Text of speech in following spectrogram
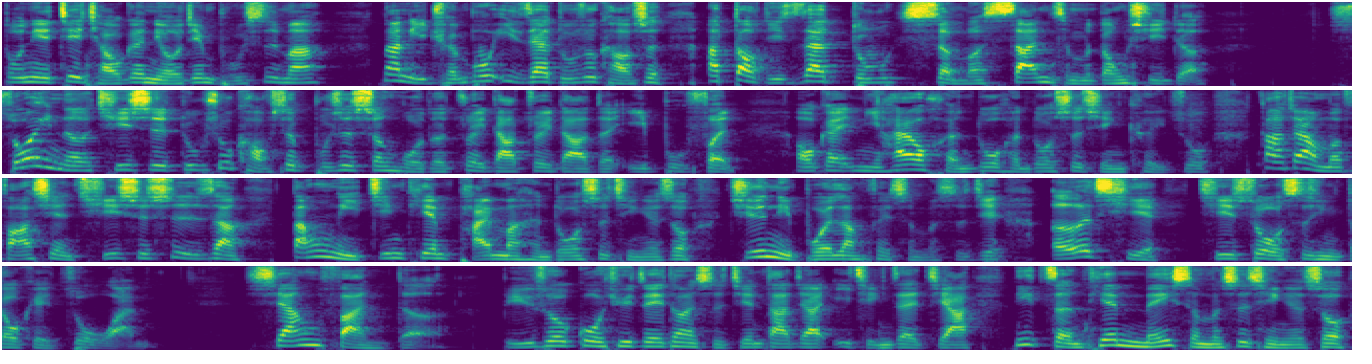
都念剑桥跟牛津，不是吗？那你全部一直在读书考试啊？到底是在读什么山什么东西的？所以呢，其实读书考试不是生活的最大最大的一部分。OK，你还有很多很多事情可以做。大家有没有发现，其实事实上，当你今天排满很多事情的时候，其实你不会浪费什么时间，而且其实所有事情都可以做完。相反的。比如说，过去这一段时间，大家疫情在家，你整天没什么事情的时候，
